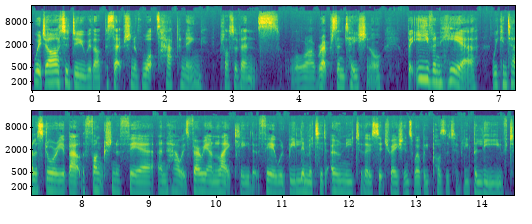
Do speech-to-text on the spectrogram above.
which are to do with our perception of what's happening, plot events or are representational, but even here, we can tell a story about the function of fear and how it's very unlikely that fear would be limited only to those situations where we positively believed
